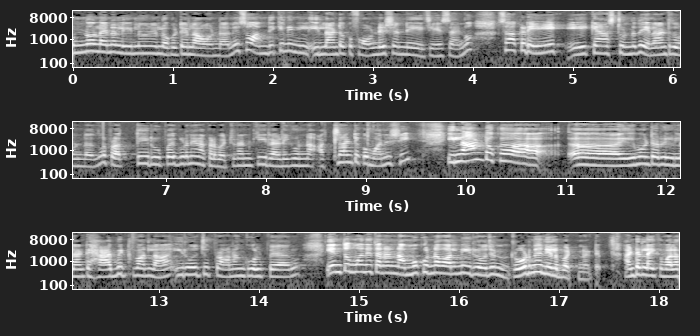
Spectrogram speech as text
ఉన్నోళ్ళైనా లేనివాళ్ళు ఒకటేలా ఉండాలి. సో అందుకే నేను ఇలాంటి ఒక ఫౌండేషన్ని చేశాను. సో అక్కడ ఏ ఏ క్యాస్ట్ ఉండదు ఎలాంటిది ఉండదు ప్రతి రూపాయి కూడా నేను అక్కడ పెట్టడానికి రెడీగా ఉన్న అట్లాంటి ఒక మనిషి. ఇలాంటి ఒక ఏమంటారు ఇలాంటి హ్యాబిట్ వల్ల ఈరోజు ప్రాణం కోల్పోయారు. ఎంతోమంది తనని నమ్ముకున్న వాళ్ళని ఈరోజు రోడ్డు మీద నిలబెట్టినట్టే. అంటే లైక్ వాళ్ళ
